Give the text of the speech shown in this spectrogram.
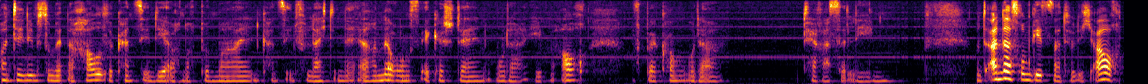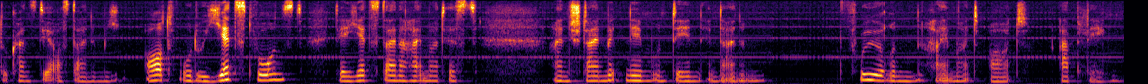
und den nimmst du mit nach Hause, kannst ihn dir auch noch bemalen, kannst ihn vielleicht in der Erinnerungsecke stellen oder eben auch auf Balkon oder Terrasse legen. Und andersrum geht es natürlich auch. Du kannst dir aus deinem Ort, wo du jetzt wohnst, der jetzt deine Heimat ist, einen Stein mitnehmen und den in deinem früheren Heimatort ablegen.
